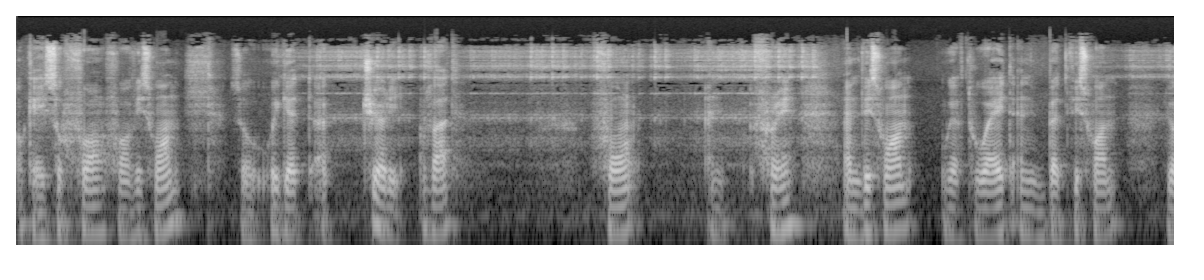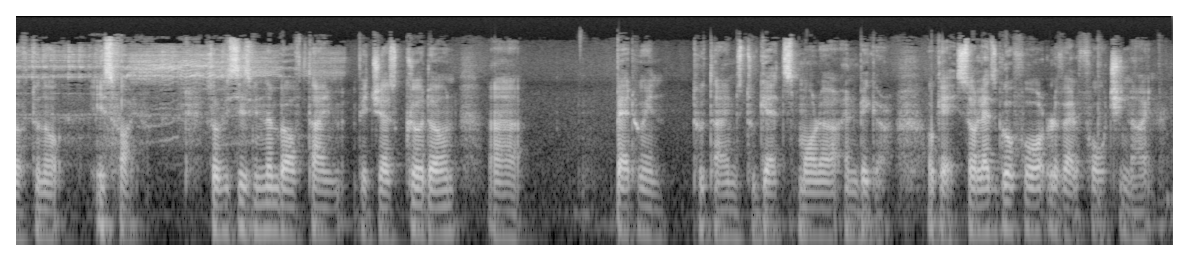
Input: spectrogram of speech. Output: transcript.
Okay so four for this one. So we get actually that four and three. And this one we have to wait and but this one you have to know is five so this is the number of time we just go down uh, between two times to get smaller and bigger. Okay so let's go for level 49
